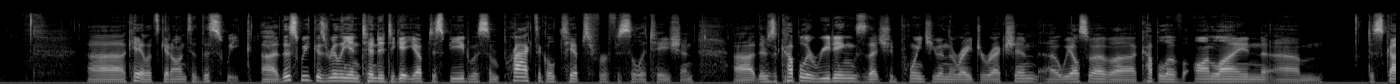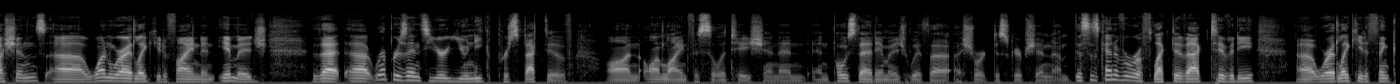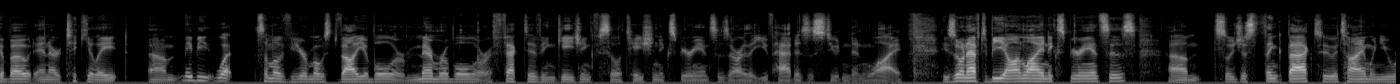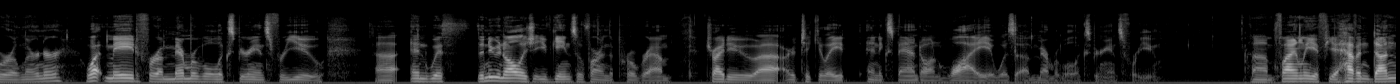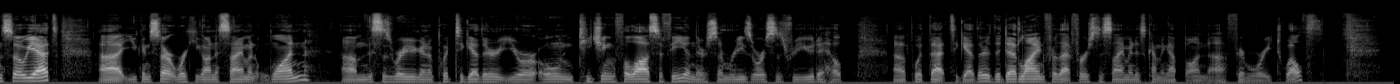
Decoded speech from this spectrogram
Uh, okay, let's get on to this week. Uh, this week is really intended to get you up to speed with some practical tips for facilitation. Uh, there's a couple of readings that should point you in the right direction. Uh, we also have a couple of online um, discussions. Uh, one where I'd like you to find an image that uh, represents your unique perspective on online facilitation and, and post that image with a, a short description. Um, this is kind of a reflective activity where I'd like you to think about and articulate um, maybe what some of your most valuable or memorable or effective engaging facilitation experiences are that you've had as a student and why. These don't have to be online experiences, um, so just think back to a time when you were a learner. What made for a memorable experience for you? Uh, and with the new knowledge that you've gained so far in the program, try to uh, articulate and expand on why it was a memorable experience for you. Um, finally, if you haven't done so yet, uh, you can start working on assignment one um, this is where you're going to put together your own teaching philosophy and there's some resources for you to help uh, put that together. The deadline for that first assignment is coming up on uh, February 12th.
